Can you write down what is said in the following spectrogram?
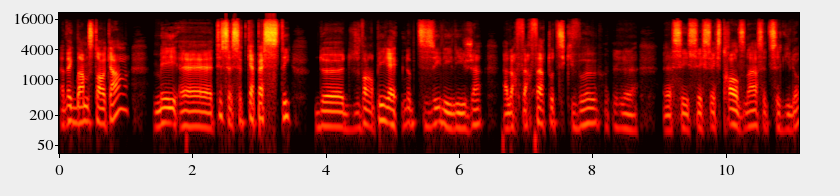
avec Bram Stoker, mais euh, cette capacité de, du vampire à hypnotiser les, gens, à leur faire faire tout ce qu'ils veulent, euh, c'est extraordinaire cette série-là.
